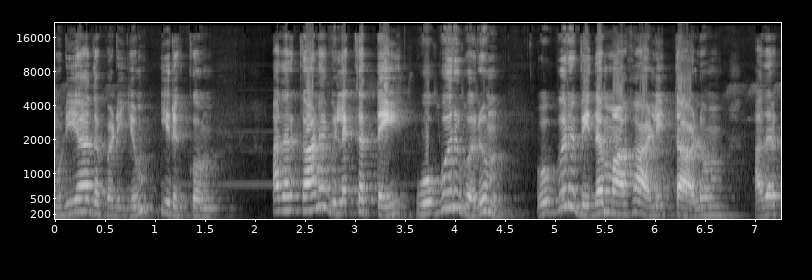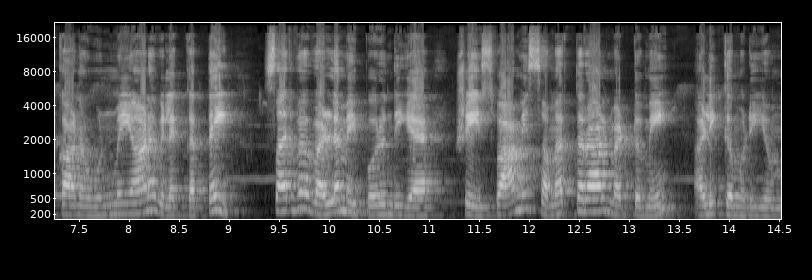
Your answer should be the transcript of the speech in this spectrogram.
முடியாதபடியும் இருக்கும். அதற்கான விளக்கத்தை ஒவ்வொருவரும் ஒவ்வொரு விதமாக அளித்தாலும் அதற்கான உண்மையான விளக்கத்தை சர்வ வல்லமை பொருந்திய ஸ்ரீ சுவாமி சமர்த்தரால் மட்டுமே அளிக்க முடியும்.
